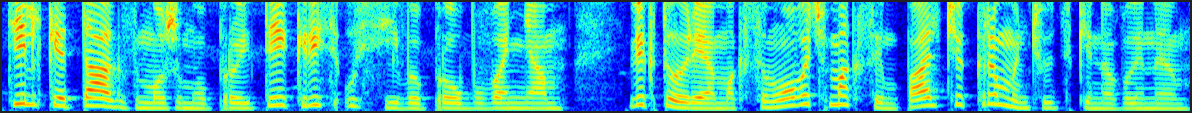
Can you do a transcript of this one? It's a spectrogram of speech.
Тільки так зможемо пройти крізь усі випробування. Вікторія Максимович, Максим Пальчик, Кременчуцькі новини.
